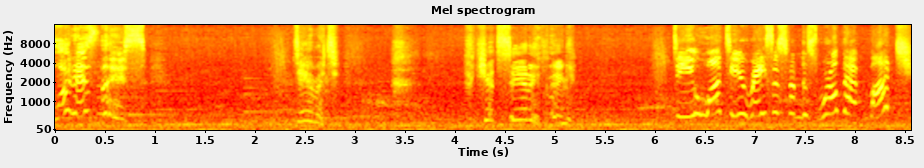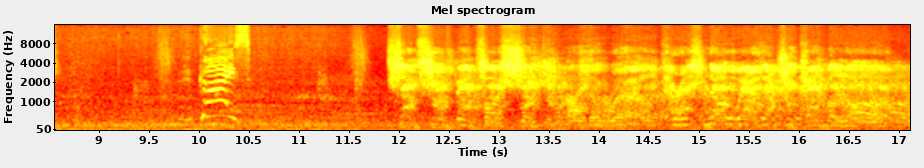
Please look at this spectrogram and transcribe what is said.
What is this? Damn it! I can't see anything! Do you want to erase us from this world that much? Guys, Since you've been forsaken by the world, there is nowhere that you can belong.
